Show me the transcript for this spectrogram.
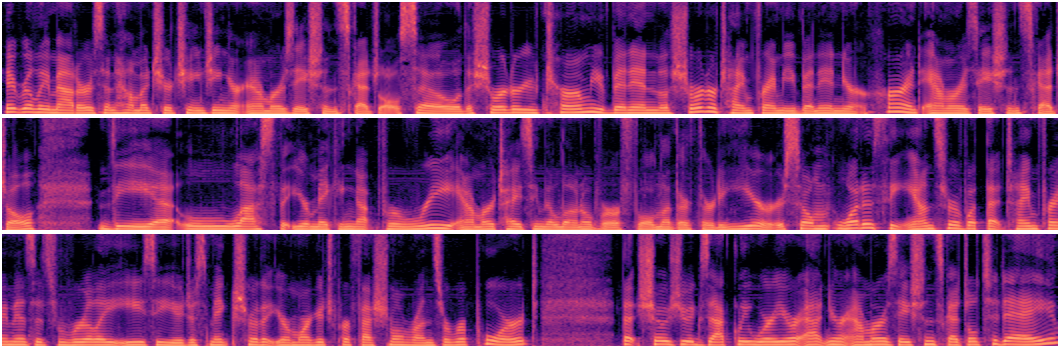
It really matters in how much you're changing your amortization schedule. So the shorter your term you've been in, the shorter time frame you've been in your current amortization schedule, the less that you're making up for re-amortizing the loan over a full another 30 years. So what is the answer of what that time frame is? It's really easy. You just make sure that your mortgage professional runs a report that shows you exactly where you're at in your amortization schedule today,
